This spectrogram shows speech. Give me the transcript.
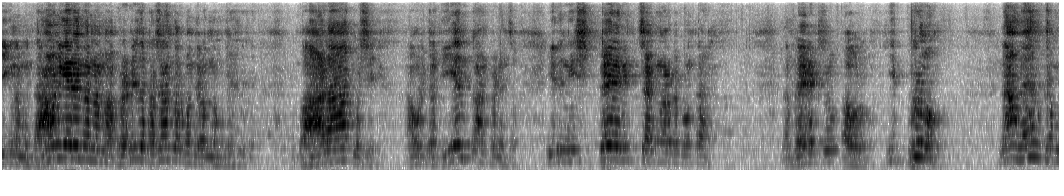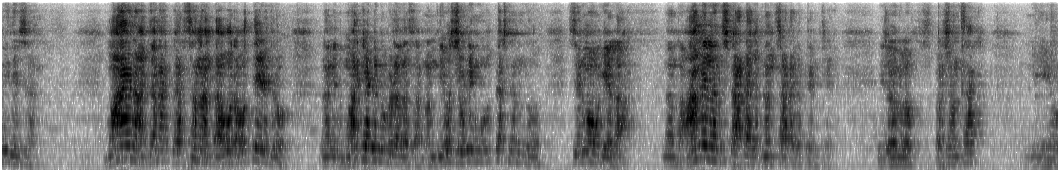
ಈಗ ನಮ್ಮ ದಾವಣಗೆರೆಯಿಂದ ನಮ್ಮ ಪ್ರೊಡ್ಯೂಸರ್ ಪ್ರಶಾಂತ್ ಅವ್ರು ಬಂದಿರೋದು ನಮಗೆ. ಭಾಳ ಖುಷಿ. ಅವ್ರಿಗೆ ಅದೇನು ಕಾನ್ಫಿಡೆನ್ಸು ಇದನ್ನ ಇಷ್ಟೇ ರಿಚ್ ಆಗಿ ಮಾಡಬೇಕು ಅಂತ ನಮ್ಮ ಡೈರೆಕ್ಟ್ರು ಅವರು. ಇಬ್ರು ನಾವೇನು ಕಮ್ಮಿ ಇದೀವಿ ಸರ್? ಮಾಡೋಣ ಜನ ಕರ್ಸೋಣ ಅಂತ ಅವ್ರು ಅವತ್ತೇ ಹೇಳಿದ್ರು. ನಾನು ಇದು ಮಾರ್ಕೆಟಿಂಗು ಬಿಡಲ್ಲ ಸರ್. ನಮ್ದು ಇವತ್ತು ಶೂಟಿಂಗ್ ಮುಗಿದ ತಕ್ಷಣ ನಂದು ಸಿನಿಮಾ ಮುಗಿಯಲ್ಲ. ನಂದು ಆಮೇಲೆ ನಂದು ಸ್ಟಾರ್ಟ್ ಆಗುತ್ತೆ ನಂದು ಸ್ಟಾರ್ಟ್ ಆಗುತ್ತೆ ಅಂತೇಳಿ ನಿಜವಾಗ್ಲೂ ಪ್ರಶಾಂತ್ ಸರ್ ನೀವು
